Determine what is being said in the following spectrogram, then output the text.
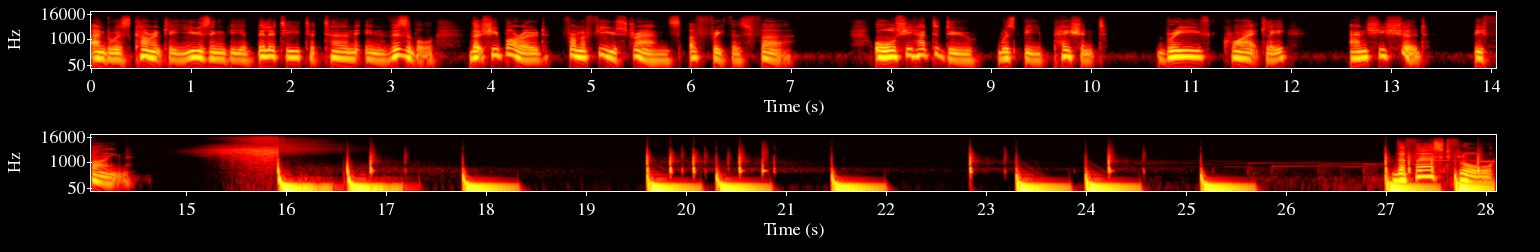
and was currently using the ability to turn invisible that she borrowed from a few strands of Fritha's fur. All she had to do was be patient, breathe quietly, and she should be fine. The first floor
